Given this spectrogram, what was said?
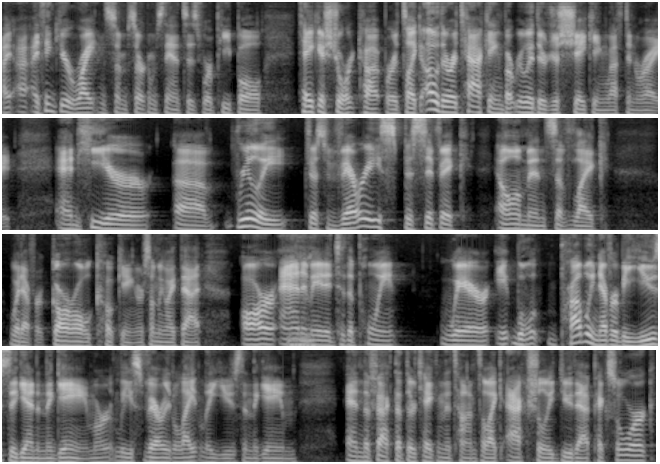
I, I think you're right in some circumstances where people take a shortcut where it's like, oh, they're attacking, but really they're just shaking left and right. And here, uh, really just very specific elements of like whatever garl cooking or something like that are Mm-hmm. animated to the point where it will probably never be used again in the game or at least very lightly used in the game and the fact that they're taking the time to like actually do that pixel work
